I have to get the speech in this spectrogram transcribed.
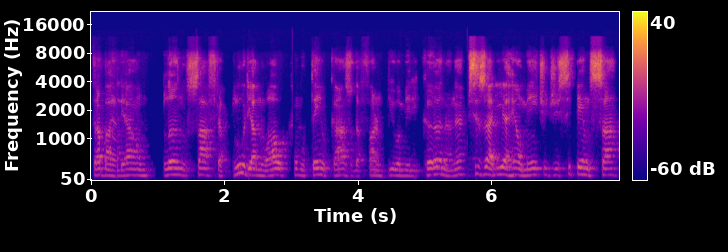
trabalhar um plano safra plurianual, como tem o caso da Farm Bill americana, né, precisaria realmente de se pensar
